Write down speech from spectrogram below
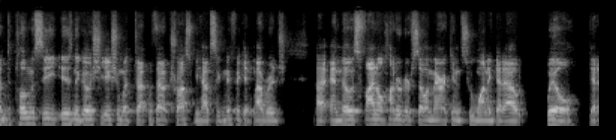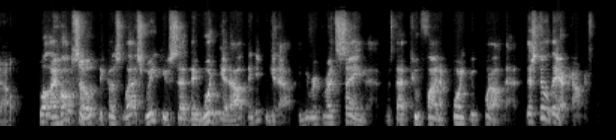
but diplomacy is negotiation with, without trust. We have significant leverage, uh, and those final hundred or so Americans who want to get out will get out. Well, I hope so, because last week you said they would get out. They didn't get out. Do you regret saying that? Was that too fine a point you put on that? They're still there, Congressman.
